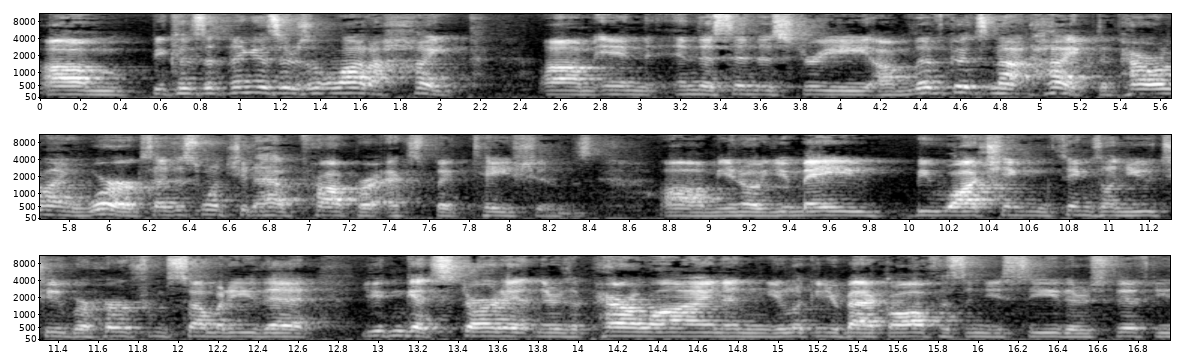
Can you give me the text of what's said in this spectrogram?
Um, because the thing is, there's a lot of hype um, in, in this industry. Um, LiveGood's not hype. The Powerline works. I just want you to have proper expectations. Um, you know, you may be watching things on YouTube or heard from somebody that you can get started and there's a Powerline and you look in your back office and you see there's 50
